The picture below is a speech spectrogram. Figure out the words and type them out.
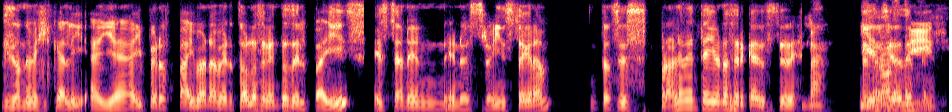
si son de Mexicali, allá hay, pero ahí van a ver todos los eventos del país, están en, en nuestro Instagram. Entonces, probablemente hay uno cerca de ustedes. Va, Y en Ciudad de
